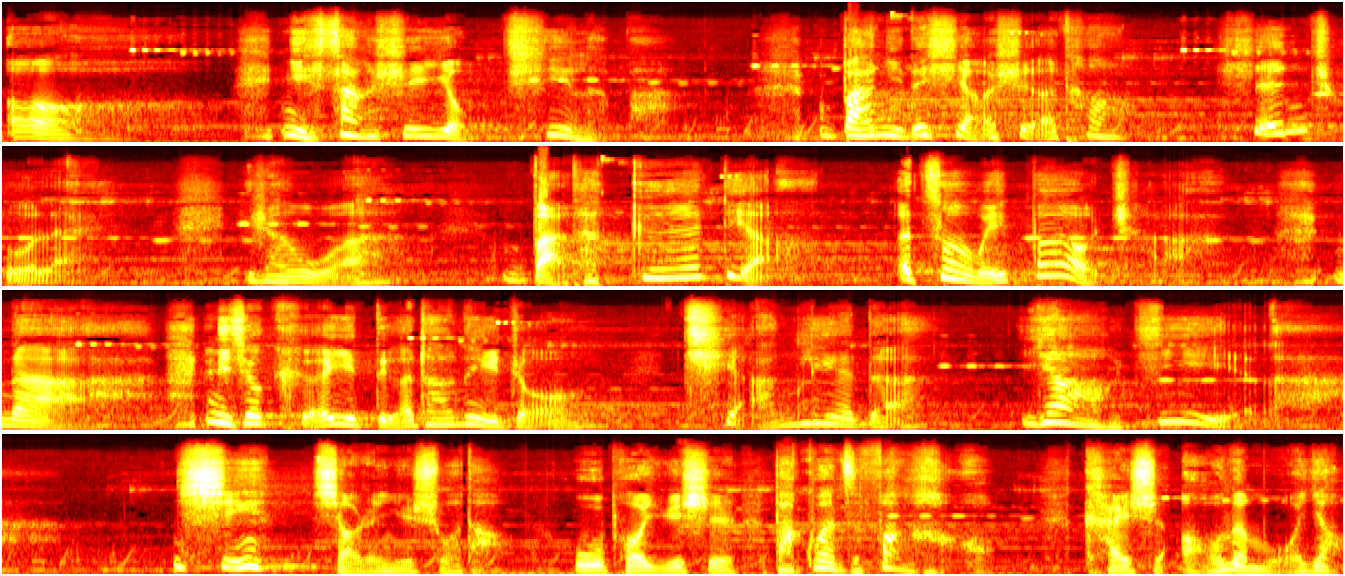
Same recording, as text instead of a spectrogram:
哦，你丧失勇气了吧？把你的小舌头伸出来，让我。把它割掉，作为报偿，那你就可以得到那种强烈的药剂了。行，小人鱼说道。巫婆于是把罐子放好，开始熬那魔药。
